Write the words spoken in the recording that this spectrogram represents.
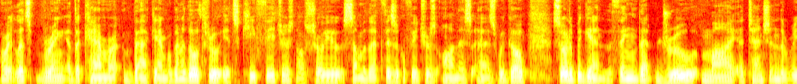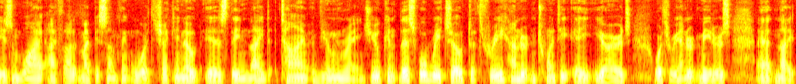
All right, let's bring the camera back in. We're going to go through its key features. I'll show you some of the physical features on this as we go. So to begin, the thing that drew my attention, the reason why I thought it might be something worth checking out is the nighttime viewing range. You can This will reach out to 328 yards or 300 meters at night.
